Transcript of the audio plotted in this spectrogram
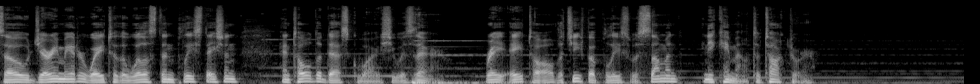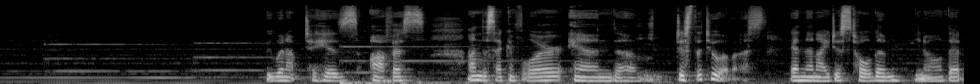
So Jeri made her way to the Williston police station and told the desk why she was there. Ray Atoll, the chief of police, was summoned and he came out to talk to her. We went up to his office on the second floor and um, just the two of us. And then I just told him, you know, that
